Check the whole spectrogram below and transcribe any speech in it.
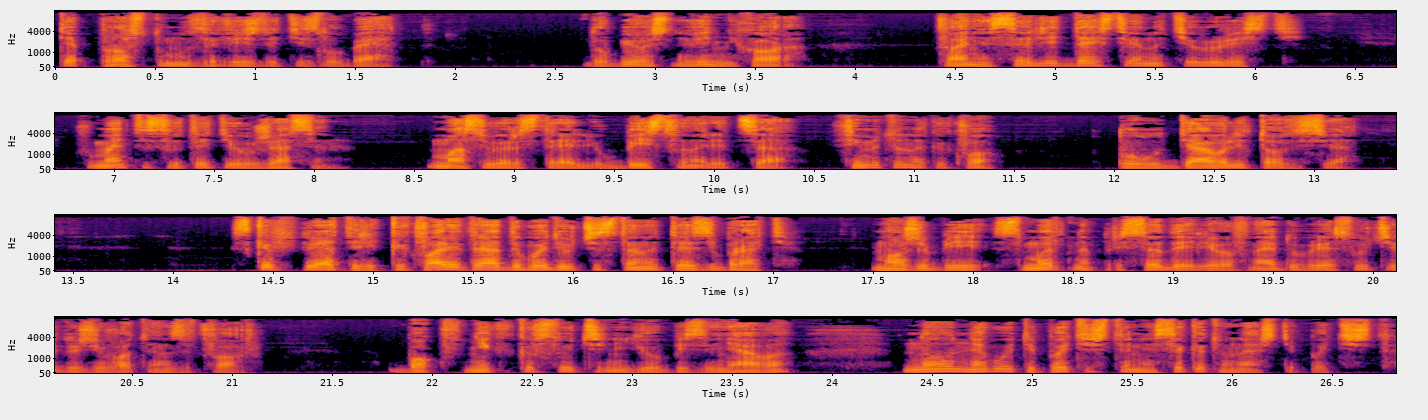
Те просто му завиждат и злобеят. Да убиваш невинни хора. Това не са ли действия на терористи? В момента светът е ужасен. Масови разстрели, убийства на лица. В името на какво? Полудява ли този свят? Скъпи приятели, каква ли трябва да бъде участта на тези братя? Може би смъртна присъда или в най-добрия случай до животен затвор. Бог в никакъв случай не ги обезвинява, но неговите пътища не са като нашите пътища.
